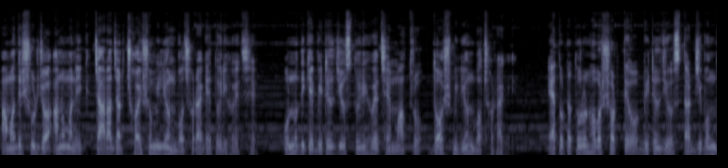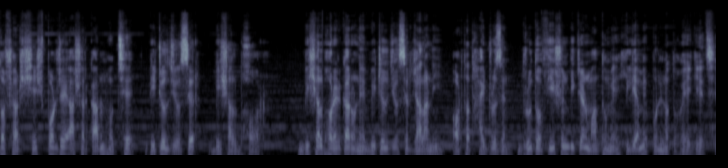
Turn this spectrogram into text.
আমাদের সূর্য আনুমানিক চার হাজার ছয়শো মিলিয়ন বছর আগে তৈরি হয়েছে। অন্যদিকে ভিটেলজিউস তৈরি হয়েছে মাত্র দশ মিলিয়ন বছর আগে। এতটা তরুণ হবার সত্ত্বেও বিটেলজিউস তার জীবনদশার শেষ পর্যায়ে আসার কারণ হচ্ছে বিটেলজিউসের বিশাল ভর। বিশাল ভরের কারণে বিটেলজিউসের জ্বালানি, অর্থাৎ হাইড্রোজেন, দ্রুত ফিউশন বিক্রিয়ার মাধ্যমে হিলিয়ামে পরিণত হয়ে গিয়েছে।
